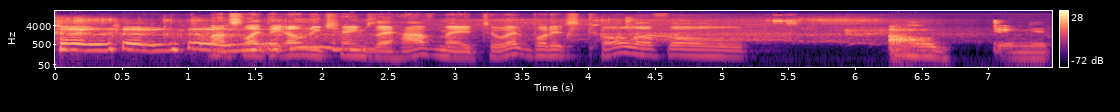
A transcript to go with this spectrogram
That's like the only change they have made to it, but it's colourful. Oh, dang it.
